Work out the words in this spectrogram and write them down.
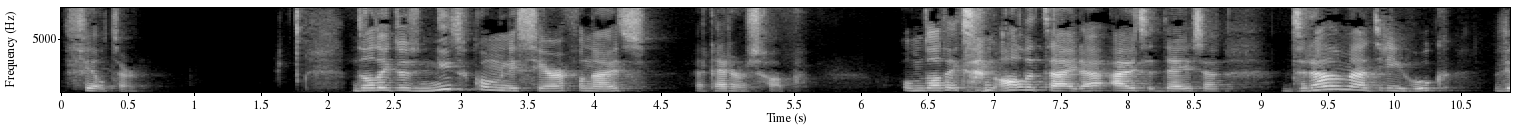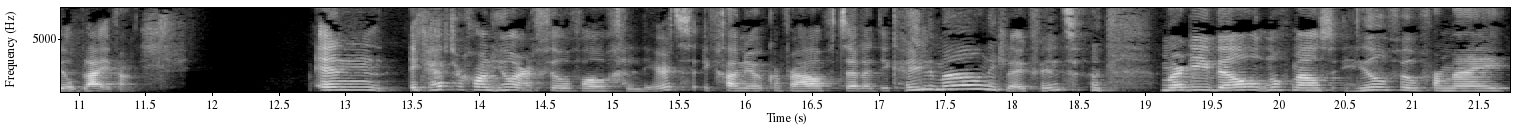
filter. Dat ik dus niet communiceer vanuit redderschap. Omdat ik ten alle tijden uit deze drama-driehoek wil blijven. En ik heb er gewoon heel erg veel van geleerd. Ik ga nu ook een verhaal vertellen die ik helemaal niet leuk vind. Maar die wel nogmaals heel veel voor mij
